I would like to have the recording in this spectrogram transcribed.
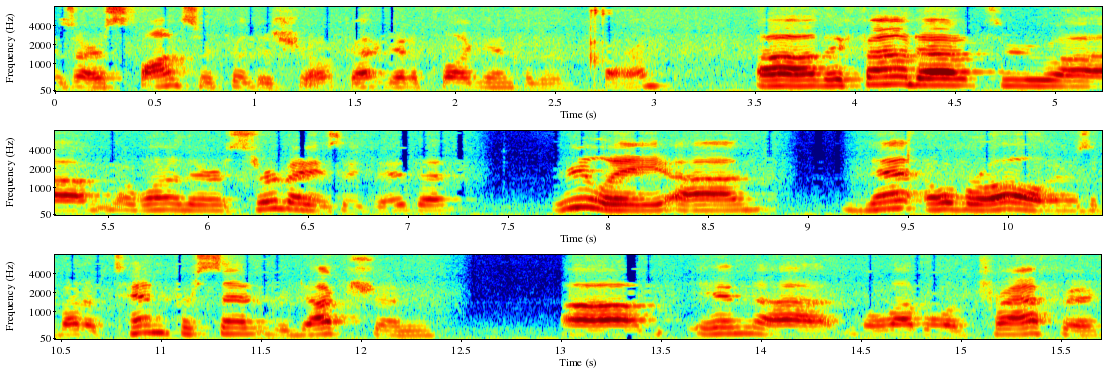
is our sponsor for this show, got to get a plug in for the forum, uh, they found out through uh, one of their surveys they did that really uh, net overall there was about a 10% reduction um, in uh, the level of traffic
